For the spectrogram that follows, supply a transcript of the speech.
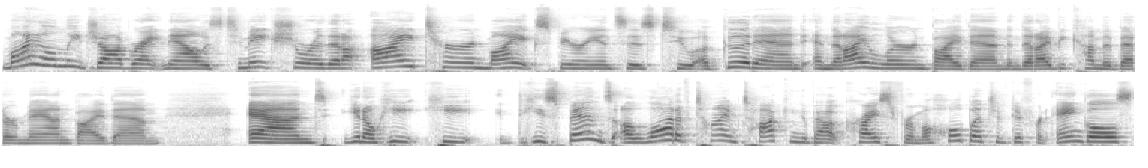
My only job right now is to make sure that I turn my experiences to a good end and that I learn by them and that I become a better man by them. And you know, he he he spends a lot of time talking about Christ from a whole bunch of different angles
